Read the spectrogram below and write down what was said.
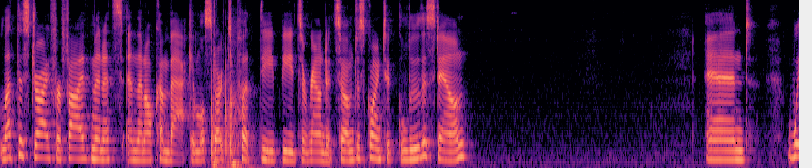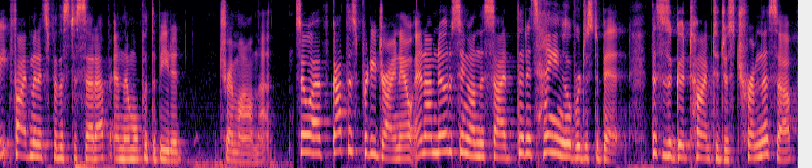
let this dry for five minutes and then I'll come back and we'll start to put the beads around it. So I'm just going to glue this down and wait five minutes for this to set up and then we'll put the beaded trim on that. So I've got this pretty dry now and I'm noticing on this side that it's hanging over just a bit. This is a good time to just trim this up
